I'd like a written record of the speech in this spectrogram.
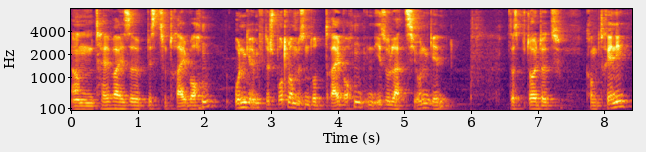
ähm, teilweise bis zu drei Wochen. Ungeimpfte Sportler müssen dort drei Wochen in Isolation gehen. Das bedeutet, kommt Training,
